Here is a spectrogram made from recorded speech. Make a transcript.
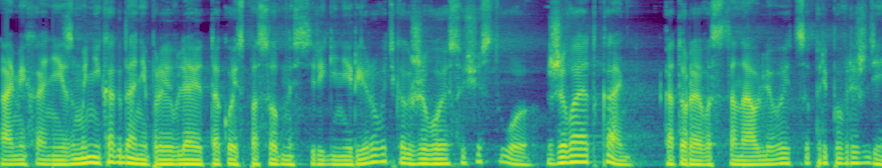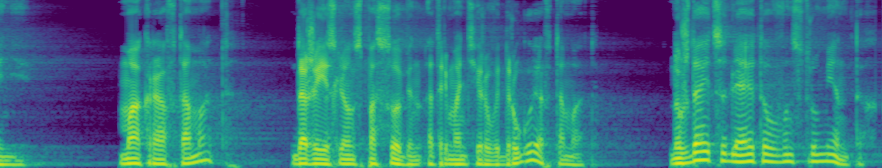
А механизмы никогда не проявляют такой способности регенерировать, как живое существо, живая ткань, которая восстанавливается при повреждении. Макроавтомат, даже если он способен отремонтировать другой автомат, нуждается для этого в инструментах,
